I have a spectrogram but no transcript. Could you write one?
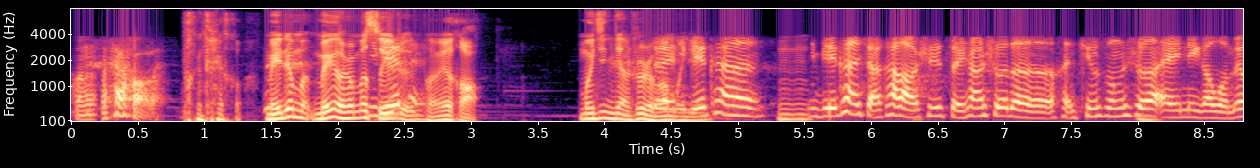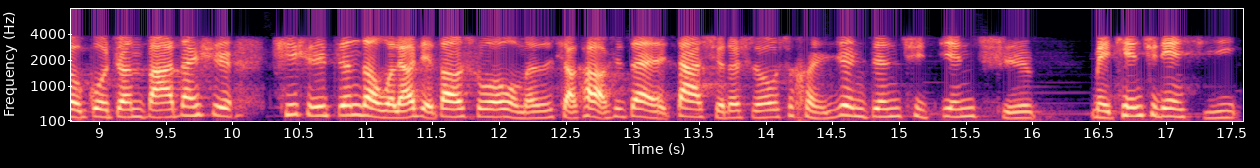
捧的太好了，捧太好，没这么没有什么 水准，捧的好。孟静，你想说什么？你别看，你别看小咖老师嘴上说的很轻松，说哎那个我没有过专八，但是其实真的我了解到说我们小咖老师在大学的时候是很认真去坚持每天去练习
